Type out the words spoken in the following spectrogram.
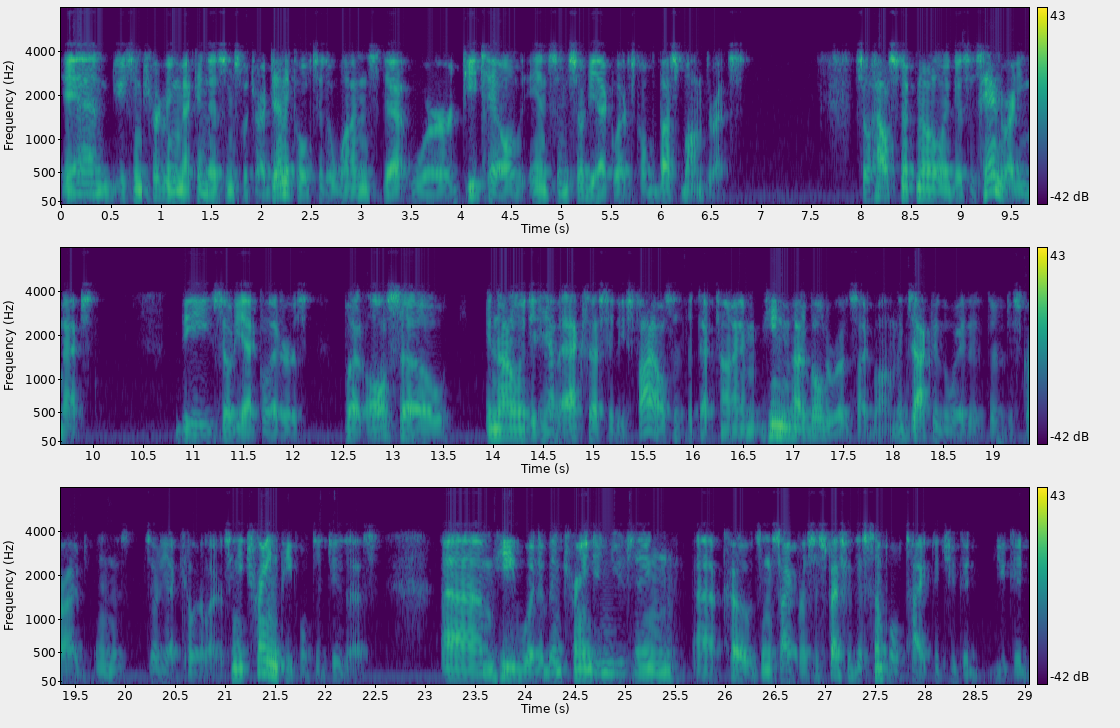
and using triggering mechanisms which are identical to the ones that were detailed in some Zodiac letters called the bus bomb threats. So Hal Snook not only does his handwriting match the Zodiac letters, but also, and not only did he have access to these files at that time, he knew how to build a roadside bomb, exactly the way that they're described in the Zodiac killer letters. And he trained people to do this. um, he would have been trained in using uh, codes in ciphers, especially the simple type that you could you could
